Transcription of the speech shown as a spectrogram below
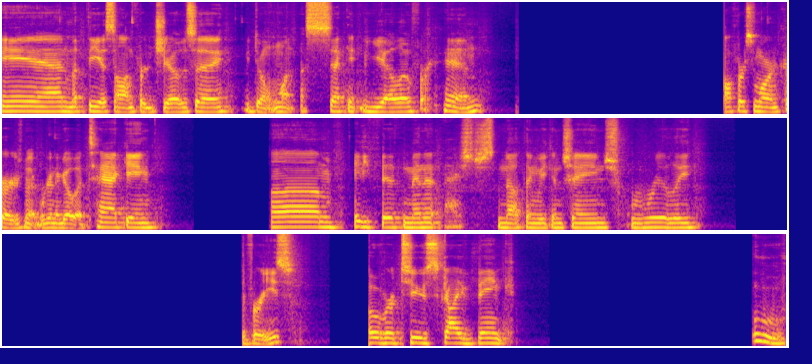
And Matthias on for Jose. We don't want a second yellow for him. Offer some more encouragement. We're going to go attacking. Um, 85th minute. There's just nothing we can change, really. DeVries. Over to Sky Vink. Ooh.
